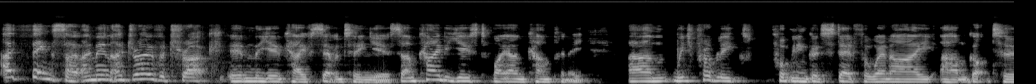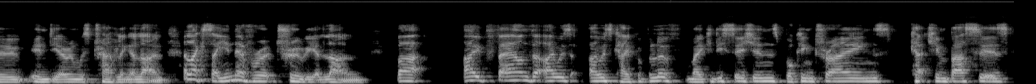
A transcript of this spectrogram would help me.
I think so. I mean, I drove a truck in the UK for 17 years, so I'm kind of used to my own company, um, which probably put me in good stead for when I um, got to India and was traveling alone. And like I say, you're never truly alone, but I found that I was I was capable of making decisions, booking trains, catching buses,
